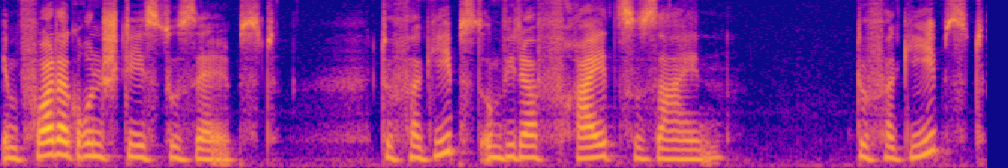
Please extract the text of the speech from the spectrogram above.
Im Vordergrund stehst du selbst. Du vergibst, um wieder frei zu sein. Du vergibst,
